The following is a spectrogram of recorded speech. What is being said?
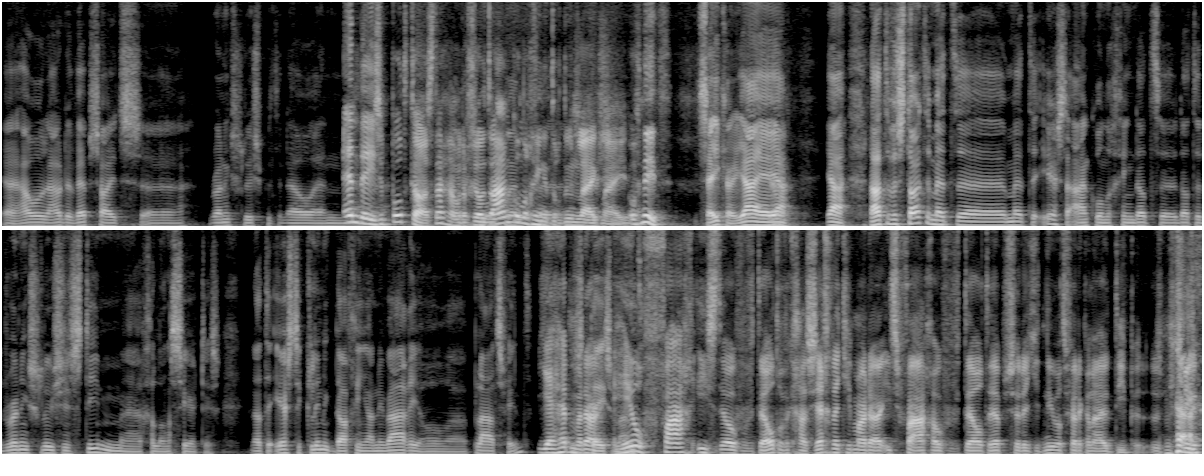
ja, hou, hou de websites uh, runningsolution.nl en... En deze podcast, daar gaan we de grote aankondigingen toch doen, lijkt mij. Of niet? Zeker, ja, ja, ja. Ja, laten we starten met, uh, met de eerste aankondiging dat, uh, dat het Running Solutions team uh, gelanceerd is. Dat de eerste clinicdag in januari al plaatsvindt. Jij hebt dus me daar heel vaag iets over verteld. Of ik ga zeggen dat je maar daar iets vaag over verteld hebt, zodat je het nu wat verder kan uitdiepen. Dus misschien...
